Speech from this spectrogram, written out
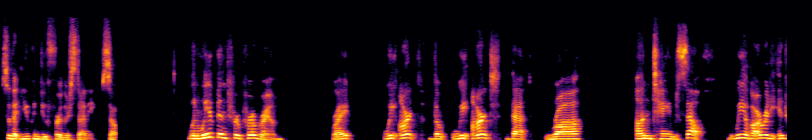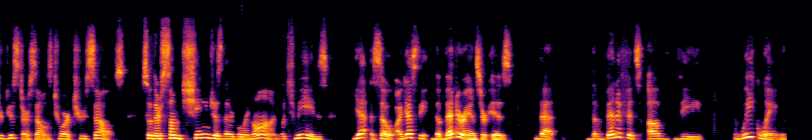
so that you can do further study so when we have been through program right we aren't the we aren't that raw untamed self we have already introduced ourselves to our true selves so there's some changes that are going on which means yeah so i guess the the better answer is that the benefits of the weak wing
